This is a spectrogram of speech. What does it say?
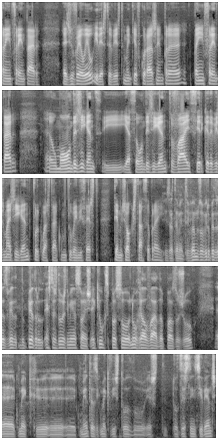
para enfrentar a Juveleu e desta vez também teve coragem para, para enfrentar uma onda gigante e, essa onda gigante vai ser cada vez mais gigante porque lá está, como tu bem disseste, temos jogos de taça por aí. Exatamente. Vamos ouvir o Pedro Azevedo. Do Pedro, estas duas dimensões, aquilo que se passou no relevado após o jogo, eh, como é que eh, eh, comentas e como é que viste todo este, todos estes incidentes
